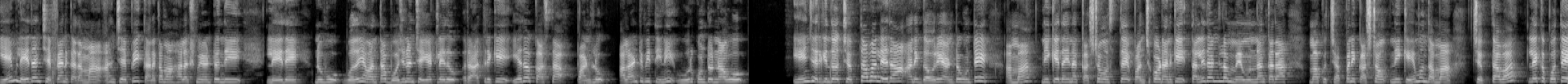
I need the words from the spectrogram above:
ఏం లేదని చెప్పాను కదమ్మా అని చెప్పి కనక మహాలక్ష్మి అంటుంది. లేదే నువ్వు ఉదయం అంతా భోజనం చేయట్లేదు రాత్రికి ఏదో కాస్త పండ్లు అలాంటివి తిని ఊరుకుంటున్నావు. ఏం జరిగిందో చెప్తావా లేదా అని గౌరీ అంటూ ఉంటే అమ్మా నీకేదైనా కష్టం వస్తే పంచుకోవడానికి తల్లిదండ్రులం మేమున్నాం కదా మాకు చెప్పని కష్టం నీకేముందమ్మా చెప్తావా? లేకపోతే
